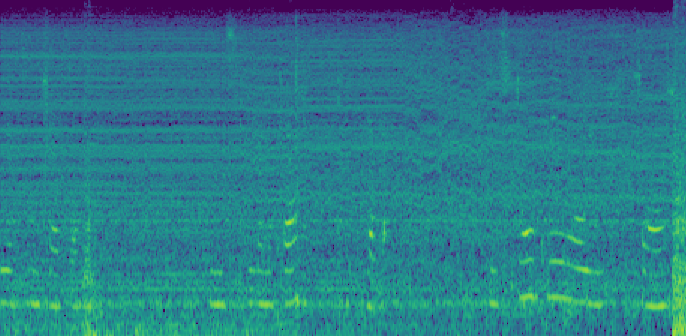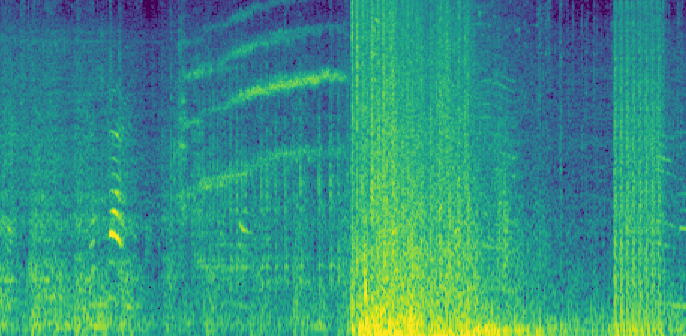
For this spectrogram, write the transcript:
Jest ucieczka. Więc bierzemy to. Dobra. Więc tu było już coś. Rozwalmy to. Rozwalmy. Nie ma.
